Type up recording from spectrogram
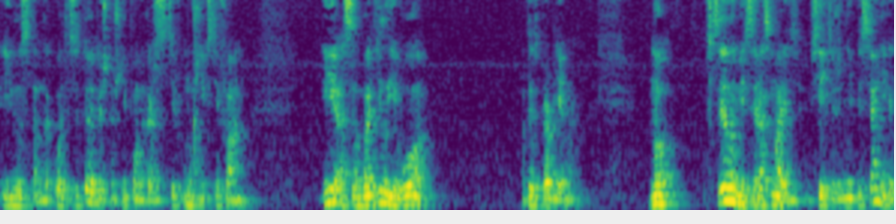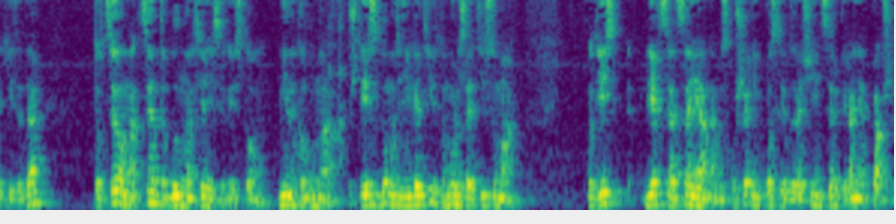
явился там какой-то святой, я точно уж не помню, кажется, Стеф, мученик Стефан, и освободил его от этой проблемы. Но в целом, если рассматривать все эти же неписания какие-то, да, то в целом акцент был на связи со Христом, не на колдунах. Потому что если думать о негативе, то можно сойти с ума. Вот есть лекция отца Иоанна об искушениях после возвращения в церкви ранее отпавших.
